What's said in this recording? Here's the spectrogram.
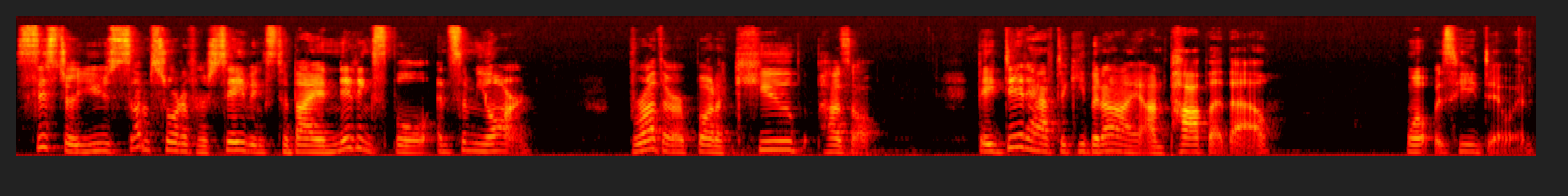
Sister used some sort of her savings to buy a knitting spool and some yarn. Brother bought a cube puzzle. They did have to keep an eye on Papa, though. What was he doing?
